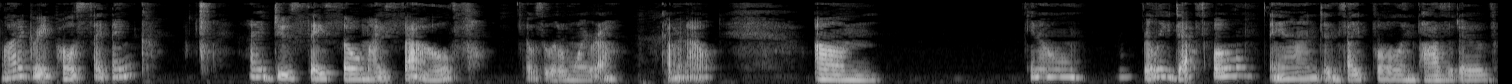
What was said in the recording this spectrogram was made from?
a lot of great posts, I think. I do say so myself. That was a little Moira coming out. Um, you know, really depthful and insightful and positive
